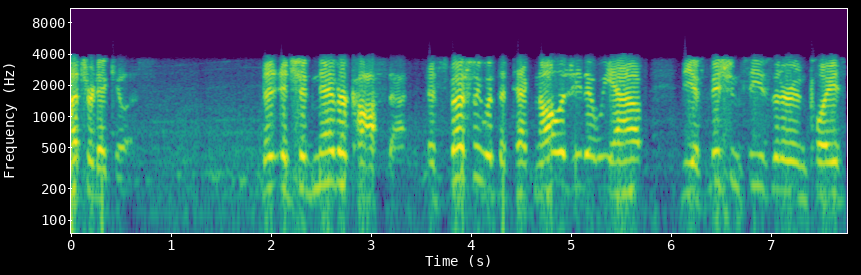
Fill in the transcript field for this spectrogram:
That's ridiculous. It should never cost that, especially with the technology that we have, the efficiencies that are in place.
